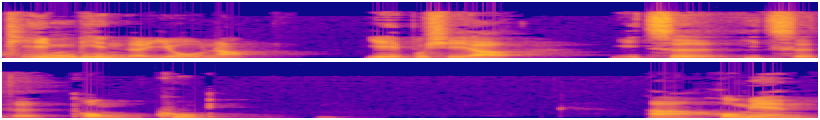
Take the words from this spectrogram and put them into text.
频频的忧恼，也不需要一次一次的痛哭。啊，后面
